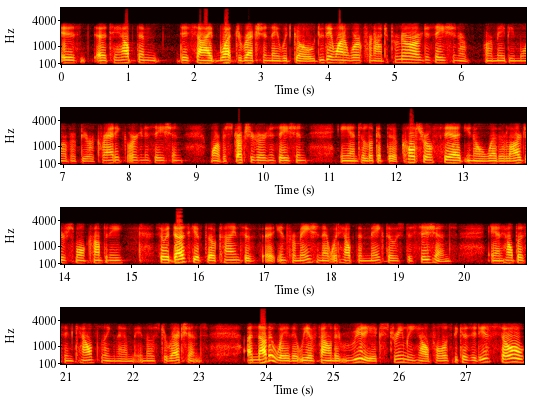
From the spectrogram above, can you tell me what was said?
is uh, to help them decide what direction they would go. Do they want to work for an entrepreneur organization or, or maybe more of a bureaucratic organization? more of a structured organization, and to look at the cultural fit, you know, whether large or small company. So it does give the kinds of uh, information that would help them make those decisions and help us in counseling them in those directions. Another way that we have found it really extremely helpful is because it is so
